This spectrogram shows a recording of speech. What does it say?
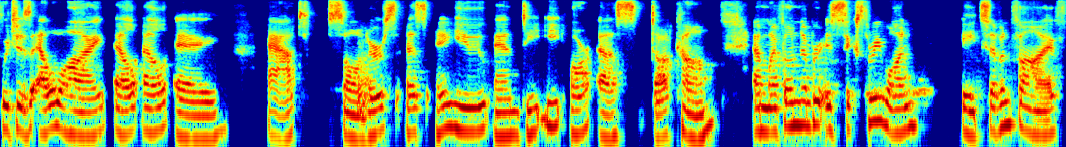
which is L Y L L A at Saunders S A U N D E R S dot com, and my phone number is 631 875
